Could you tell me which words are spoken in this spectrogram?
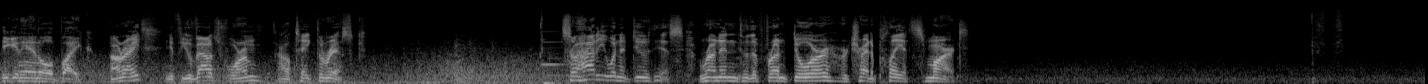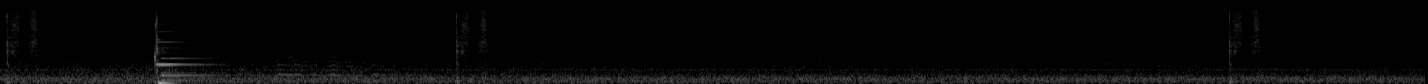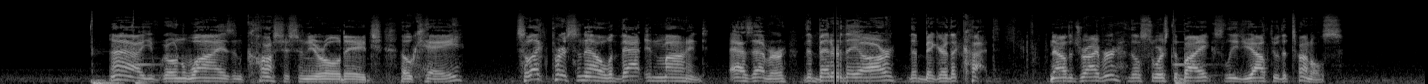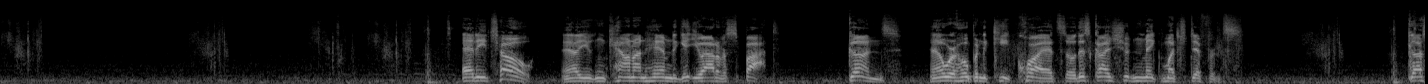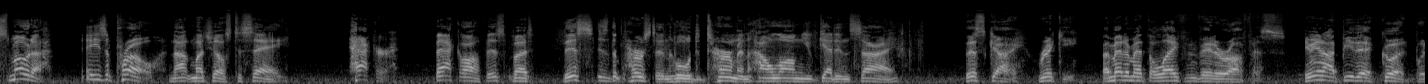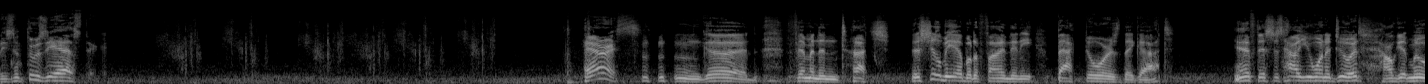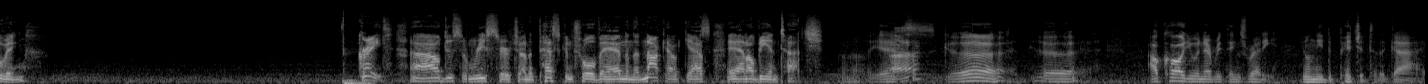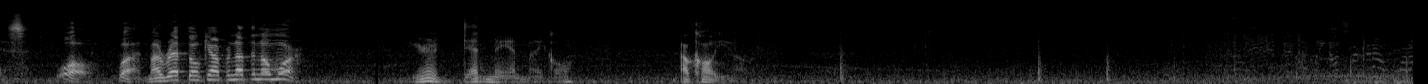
He can handle a bike. All right, if you vouch for him, I'll take the risk. So how do you want to do this? Run into the front door or try to play it smart? Ah, you've grown wise and cautious in your old age. Okay. Select personnel with that in mind. As ever, the better they are, the bigger the cut. Now the driver, they'll source the bikes, lead you out through the tunnels. Eddie Toh. Now you can count on him to get you out of a spot. Guns. Now we're hoping to keep quiet, so this guy shouldn't make much difference. Gus Moda. He's a pro, not much else to say. Hacker, back office, but this is the person who will determine how long you get inside. This guy, Ricky. I met him at the Life Invader office. He may not be that good, but he's enthusiastic. Harris. Good. Feminine touch. She'll be able to find any back doors they got. If this is how you want to do it, I'll get moving. Great. Uh, I'll do some research on the pest control van and the knockout gas, and I'll be in touch. Oh, yes. Good, good. I'll call you when everything's ready. You'll need to pitch it to the guys. Whoa, what? My rep don't count for nothing no more. You're a dead man, Michael. I'll call you.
